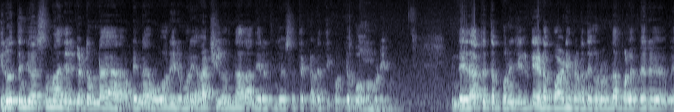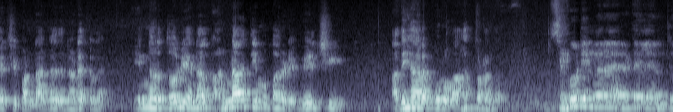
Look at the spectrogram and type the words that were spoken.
இருபத்தஞ்சு வருஷமா அது இருக்கட்டும்னா அப்படின்னா ஓரிரு முறை ஆட்சியில் இருந்தாதான் அந்த இருபத்தஞ்சு வருஷத்தை கடத்தி கொண்டு போக முடியும். இந்த யதார்த்தத்தை புரிஞ்சுக்கிட்டு எடப்பாடி நடந்துக்கணும்னு தான் பல பேர் முயற்சி பண்ணாங்க. அது நடக்கல. இன்னொரு தோல்வி என்றால் அண்ணா திமுகவுடைய வீழ்ச்சி அதிகாரப்பூர்வமாக தொடங்கும். செங்கோட்டையன் வேற இரட்டையில வந்து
